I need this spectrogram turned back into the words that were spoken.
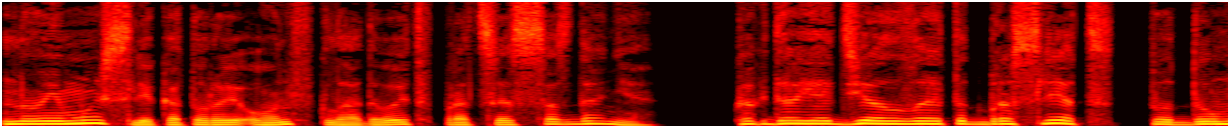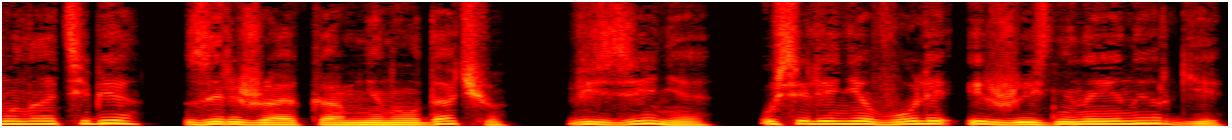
но и мысли, которые он вкладывает в процесс создания. Когда я делала этот браслет, то думала о тебе, заряжая камни на удачу, везение, усиление воли и жизненной энергии,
